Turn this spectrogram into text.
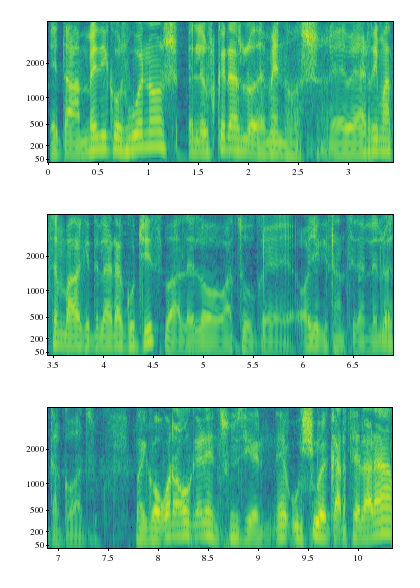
eta medikos buenos, el euskera es lo de menos. E, herrimatzen badakitela erakutsiz, ba, lelo batzuk, e, oiek izan ziren leloetako batzuk. Bai, gogorragok ere entzun ziren, e, usue kartzelara,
